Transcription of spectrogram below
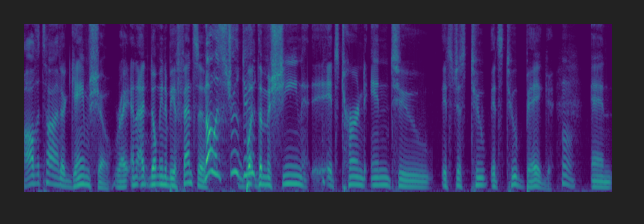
All the time. Their game show, right? And I don't mean to be offensive. no, it's true, dude. but the machine it's turned into it's just too it's too big Hmm. and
